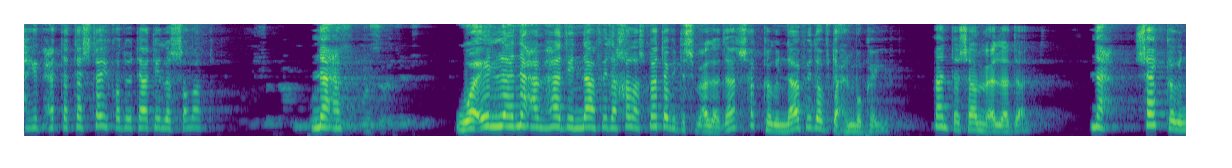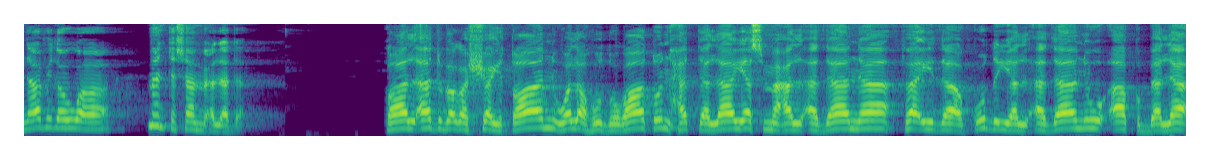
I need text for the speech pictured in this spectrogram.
طيب حتى تستيقظ وتأتي للصلاة نعم. وإلا نعم هذه النافذة خلاص ما تبي تسمع الأذان؟ سكر النافذة وافتح المكيف. ما أنت سامع الأذان؟ نعم سكر النافذة وما أنت سامع الأذان؟ قال أدبر الشيطان وله ضراط حتى لا يسمع الأذان فإذا قضي الأذان أقبل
